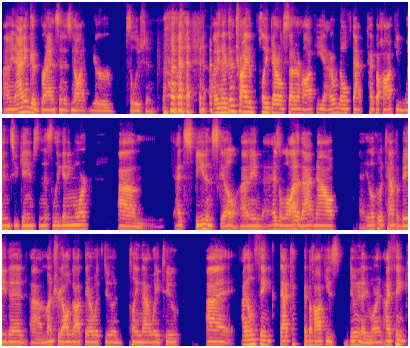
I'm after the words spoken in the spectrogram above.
I mean, adding Gudbranson is not your solution. I mean, they're going to try to play Darryl Sutter hockey. I don't know if that type of hockey wins you games in this league anymore. Um, at speed and skill. I mean, there's a lot of that now. You look at what Tampa Bay did. Uh, Montreal got there with doing playing that way too. I I don't think that type of hockey is doing it anymore. And I think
